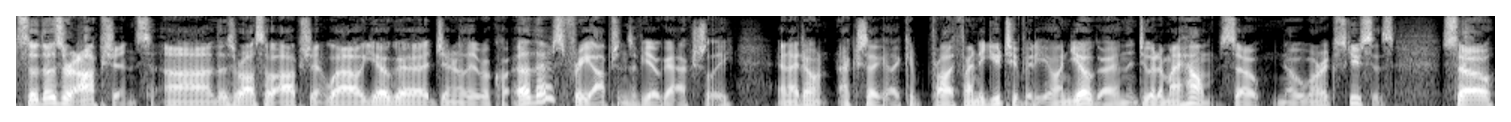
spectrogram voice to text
so those are options. Uh, those are also options. Well, yoga generally requires. Oh, there's free options of yoga actually, and I don't actually. I could probably find a YouTube video on yoga and then do it at my home. So no more excuses. So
